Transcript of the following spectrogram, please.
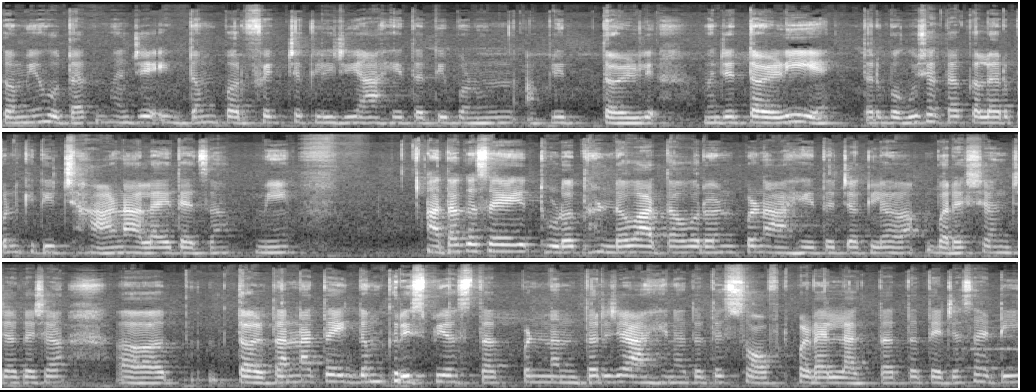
कमी होतात. म्हणजे एकदम परफेक्ट चकली जी आहे तर ती बनवून आपली तळली म्हणजे तळली आहे तर बघू शकता कलर पण किती छान आला आहे त्याचा. मी आता कसं आहे थोडं थंड वातावरण पण आहे तर चकल्या बऱ्याचशांच्या कशा तळताना तर एकदम क्रिस्पी असतात पण नंतर जे आहे ना तर ते सॉफ्ट पडायला लागतात. तर त्याच्यासाठी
